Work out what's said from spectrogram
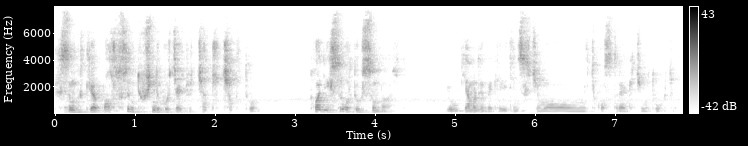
Тэгсэн мөртлөө боловсрын түвшинд хүрч ажиллаж чадал чаддгүй. Тухайн их сургуульд өгсөн байгаа шүү дээ. Юу ямар нэг байдлаар эдийн засаг ч юм уу, мэдхгүй улс төрийн ч юм уу түүх юм.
